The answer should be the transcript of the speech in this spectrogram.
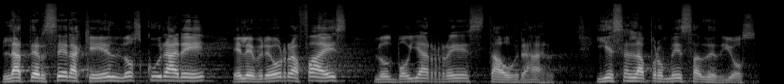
La tercera, que Él los curaré, el hebreo Rafa es, los voy a restaurar. Y esa es la promesa de Dios.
